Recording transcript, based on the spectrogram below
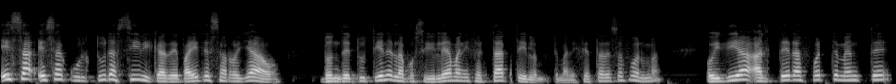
esa, esa cultura cívica de país desarrollado, donde tú tienes la posibilidad de manifestarte y te manifiestas de esa forma, hoy día altera fuertemente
